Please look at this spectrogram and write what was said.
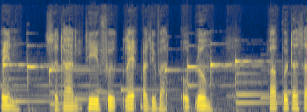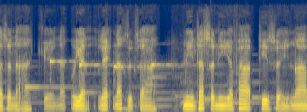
เป็นสถานที่ฝึกและปฏิบัติอบรม พระพุทธศาสนาแก่นักเรียนและนักศึกษา มีทัศนียภาพที่สวยงาม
